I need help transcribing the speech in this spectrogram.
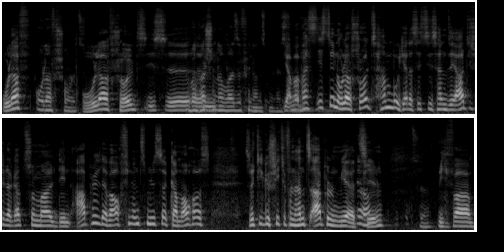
Olaf? Olaf Scholz. Olaf Scholz ist. Äh, ähm, Überraschenderweise Finanzminister. ja, aber was ist denn Olaf Scholz? Hamburg, ja, das ist das Hanseatische. Da gab es schon mal den Apel, der war auch Finanzminister, kam auch aus. Soll ich die Geschichte von Hans Apel und mir erzählen? Ja. Ich war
